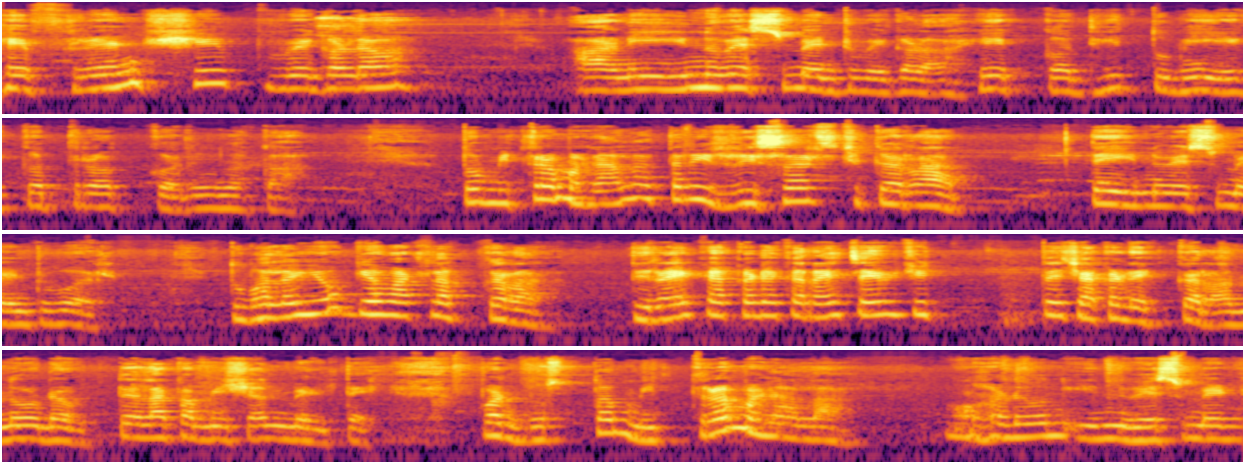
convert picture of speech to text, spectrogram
हे फ्रेंडशिप वेगळं आणि इन्व्हेस्टमेंट वेगळं हे कधी तुम्ही एकत्र करू नका. तो मित्र म्हणाला तरी रिसर्च करा ते इन्व्हेस्टमेंटवर तुम्हाला योग्य वाटलं करा. तिरायकाकडे करायच्याऐवजी त्याच्याकडे करा नो डाऊट त्याला कमिशन मिळते. पण नुसतं मित्र म्हणाला म्हणून इन्व्हेस्टमेंट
